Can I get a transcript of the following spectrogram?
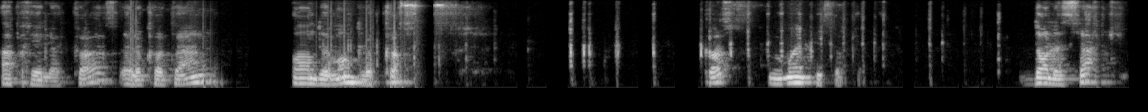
Après le cos, et le cotan, on demande le cos. Cos moins pi sur 4. Dans le cercle,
